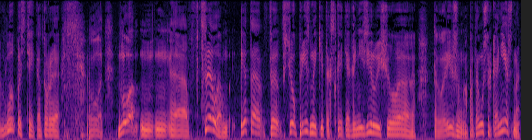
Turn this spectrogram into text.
глупостей, которые... Вот. Но в целом это все признаки, так сказать, агонизирующего того режима. Потому что, конечно,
